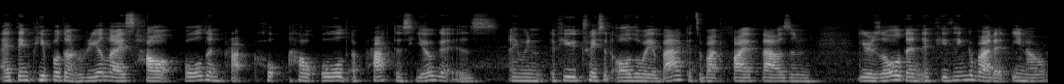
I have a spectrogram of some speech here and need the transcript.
I think people don't realize how old and pra- how old a practice yoga is. I mean, if you trace it all the way back, it's about five thousand years old. And if you think about it, you know,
